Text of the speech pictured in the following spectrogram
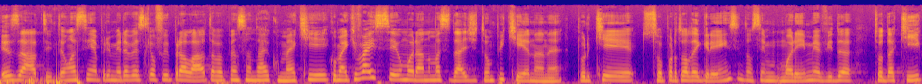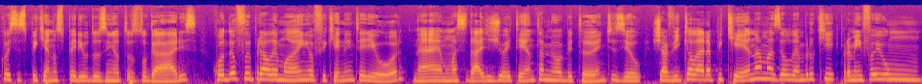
Exato. Então, assim, a primeira vez que eu fui para lá, eu tava pensando, ai, como é que, como é que vai ser eu morar numa cidade tão pequena, né? Porque sou porto-alegrense, então sempre morei minha vida toda aqui, com esses pequenos períodos em outros lugares. Quando eu fui pra Alemanha, eu fiquei no interior, né? É uma cidade de 80 mil habitantes. E eu já vi que ela era pequena, mas eu lembro que para mim foi um,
